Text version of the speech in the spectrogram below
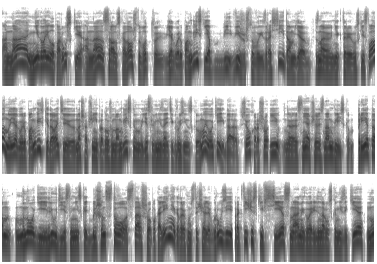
она не говорила по-русски, она сразу сказала, что вот я говорю по-английски, я вижу, что вы из России, там я знаю некоторые русские слова, но я говорю по-английски, давайте наше общение продолжим на английском, если вы не знаете грузинского. Мы, окей, да, все хорошо. И э, с ней общались на английском. При этом многие люди, если не сказать большинство старшего поколения, которых мы встречали в Грузии, практически все с нами говорили на русском языке, ну,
